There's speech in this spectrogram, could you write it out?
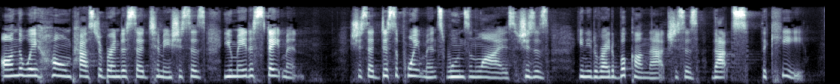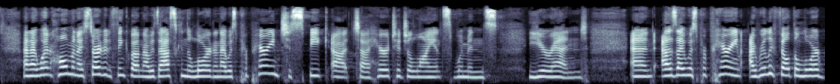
On the way home, Pastor Brenda said to me, she says, You made a statement. She said, Disappointments, wounds, and lies. She says, You need to write a book on that. She says, That's the key. And I went home and I started to think about and I was asking the Lord and I was preparing to speak at uh, Heritage Alliance Women's year end. And as I was preparing, I really felt the Lord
